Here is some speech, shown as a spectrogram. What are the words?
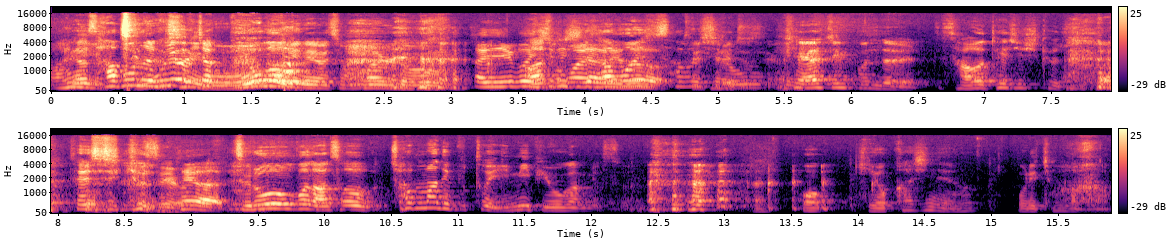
아 그냥 4번은 뭐야, 진짜. 부엉이네요 정말로 아니, 1번 아 정말 4번 4번 퇴실해주세요. 계약직 분들 4호 퇴실시켜주세요. 퇴시시켜주세요 제가 들어오고 나서 첫 마디부터 이미 비호감이었어요 어, 기억하시네요. 우리 첫 만남.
